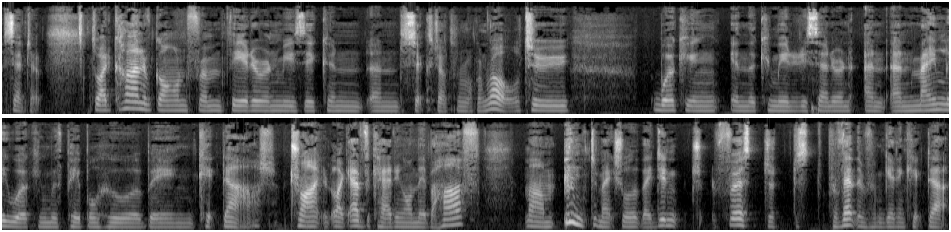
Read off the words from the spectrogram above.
Centre, so I'd kind of gone from theatre and music and and sex, drugs, and rock and roll to working in the community centre and, and, and mainly working with people who are being kicked out, trying like advocating on their behalf um, to make sure that they didn't tr- first to just prevent them from getting kicked out.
